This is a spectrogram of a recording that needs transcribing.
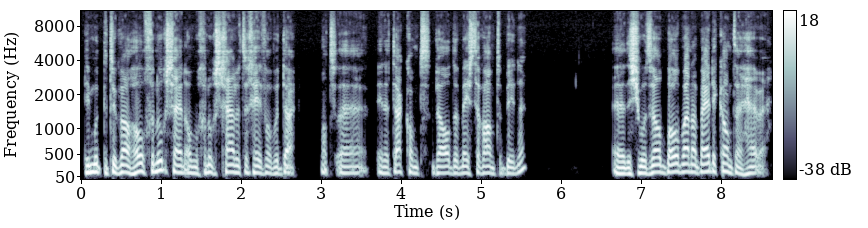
die moet natuurlijk wel hoog genoeg zijn om genoeg schaduw te geven op het dak. Want uh, in het dak komt wel de meeste warmte binnen. Uh, dus je moet wel bomen aan beide kanten hebben.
